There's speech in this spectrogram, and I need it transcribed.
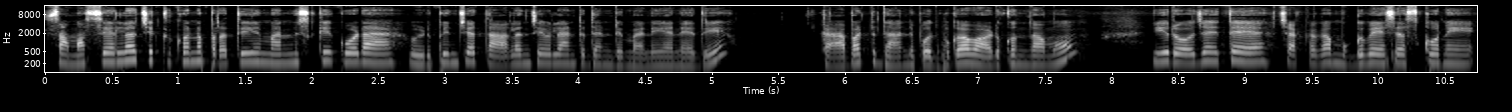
సమస్యల్లో చిక్కుకున్న ప్రతి మనిషికి కూడా విడిపించే తాళం చెవి లాంటిదండి మనీ అనేది. కాబట్టి దాన్ని పొదుపుగా వాడుకుందాము. ఈ రోజైతే చక్కగా ముగ్గు వేసేసుకొని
